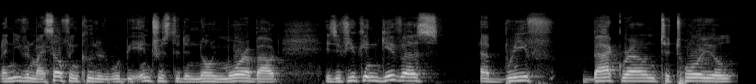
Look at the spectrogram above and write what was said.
and even myself included, would be interested in knowing more about is if you can give us a brief background tutorial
